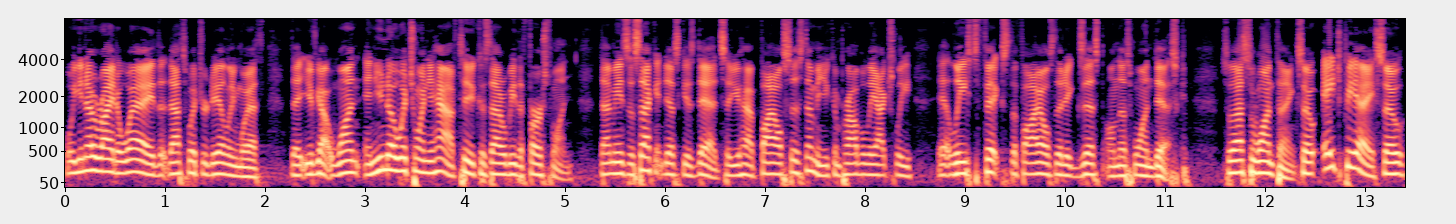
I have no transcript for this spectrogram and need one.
Well, you know right away that that's what you're dealing with. That you've got one, and you know which one you have too, because that'll be the first one. That means the second disk is dead. So you have file system, and you can probably actually at least fix the files that exist on this one disk. So that's the one thing. So HPA. So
